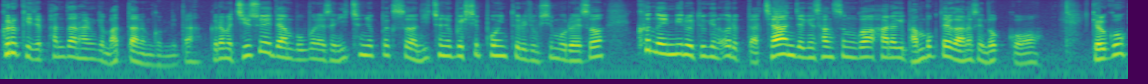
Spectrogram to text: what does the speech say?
그렇게 이제 판단하는 게 맞다는 겁니다. 그러면 지수에 대한 부분에서는 2600선, 2610포인트를 중심으로 해서 큰 의미를 두기는 어렵다. 제한적인 상승과 하락이 반복될 가능성이 높고 결국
